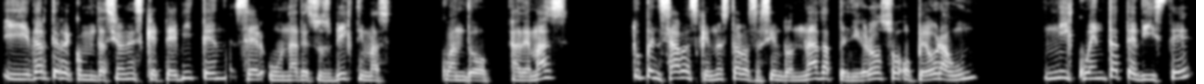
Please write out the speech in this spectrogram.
y darte recomendaciones que te eviten ser una de sus víctimas, cuando, además, tú pensabas que no estabas haciendo nada peligroso o peor aún, ni cuenta te diste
